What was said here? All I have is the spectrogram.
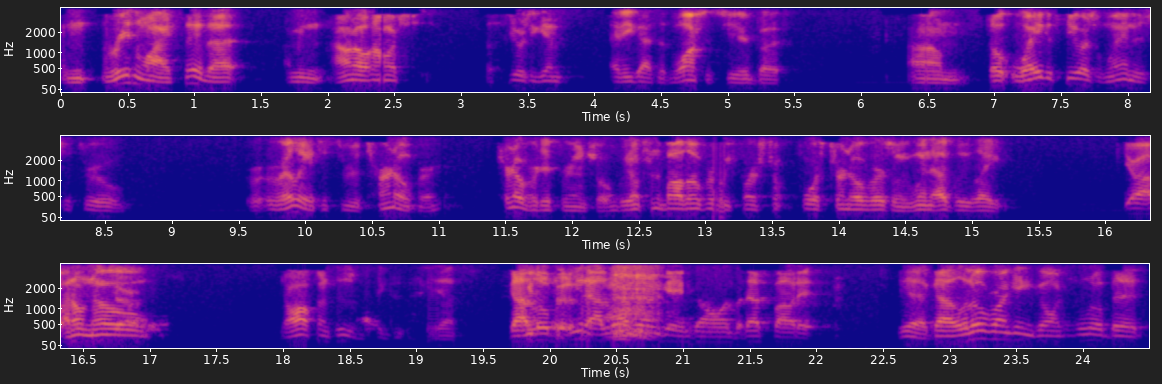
And the reason why I say that, I mean, I don't know how much the Steelers against any of you guys have watched this year, but um, the way the Steelers win is just through, really, it's just through a turnover, turnover differential. We don't turn the ball over, we force force turnovers, and we win ugly late. Your I don't know. The offense is yes. Got a little bit, got a little run game going, but that's about it. Yeah, got a little run game going, just a little bit.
